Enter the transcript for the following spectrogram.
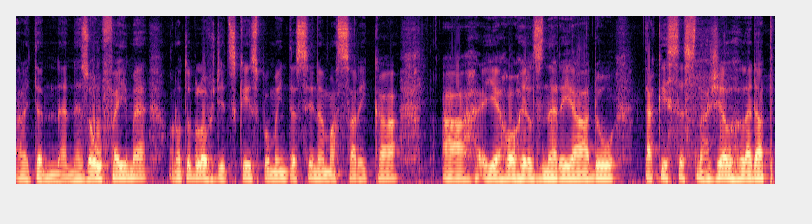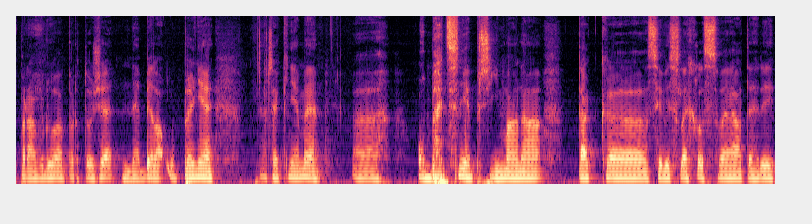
ale ten ne, nezoufejme, ono to bylo vždycky, vzpomeňte si na Masaryka a jeho Hilsneriádu, taky se snažil hledat pravdu a protože nebyla úplně, řekněme, eh, obecně přijímaná, tak eh, si vyslechl své a tehdy,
